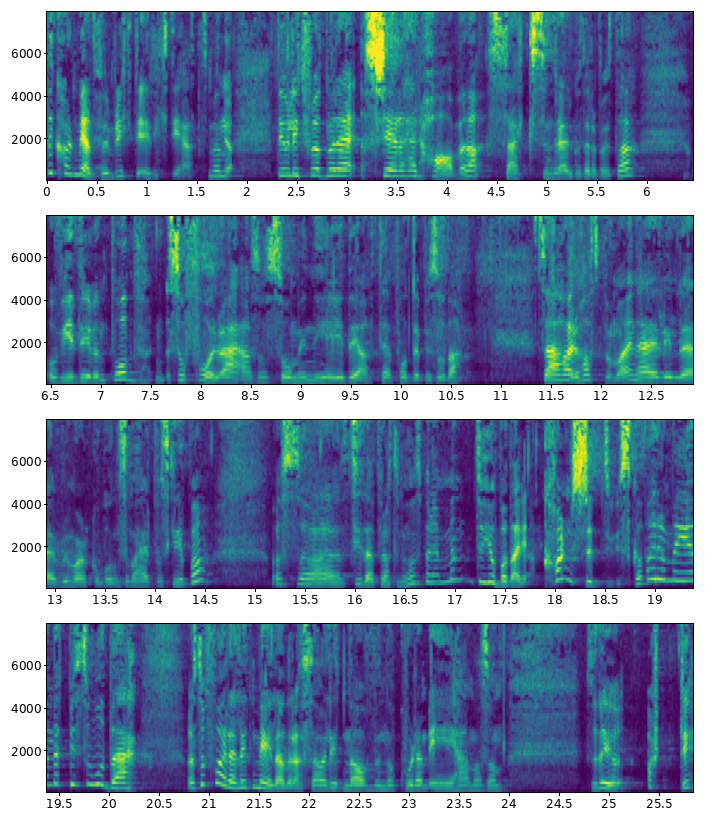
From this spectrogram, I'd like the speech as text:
det kan medføre riktig, riktighet. Men Ja. det er jo litt for at når jeg ser det her havet, da, 600 ergoterapeuter, og vi driver en pod, så får jeg altså, så mye nye ideer til pod-episoder. Så jeg har jo hatt med meg den lille remarkablen som jeg holder på å skrive på. Og så sitter jeg og prater med noen og spør jeg, men du jobba der. Ja, kanskje du skal være med i en episode? Og så får jeg litt mailadresser og litt navn og hvor de er hen. og sånn. Så det er jo artig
